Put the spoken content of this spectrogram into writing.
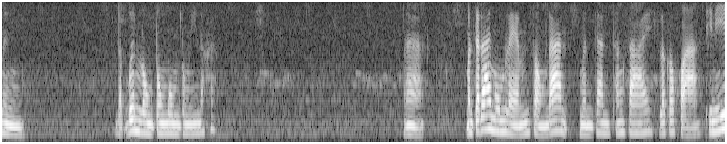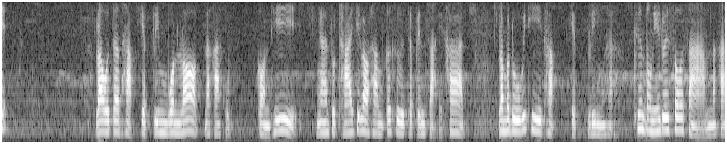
หนึ่ง double ลงตรงมุมตรงนี้นะคะ อ่า มันจะได้มุมแหลมสองด้านเหมือนกันทั้งซ้ายแล้วก็ขวา ทีนี้ เราจะถักเก็บริมวนรอบนะคะ ก่อนที่งานสุดท้ายที่เราทำก็คือจะเป็นสายคาด เรามาดูวิธีถักเก็บริมค่ะ ขึ้นตรงนี้ด้วยโซ่สามนะคะ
